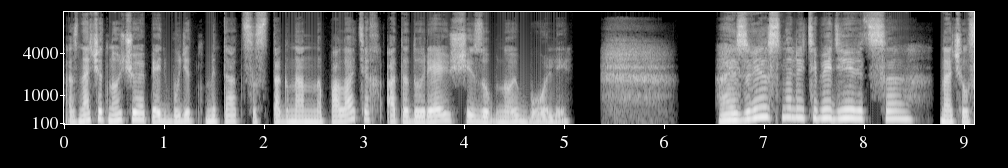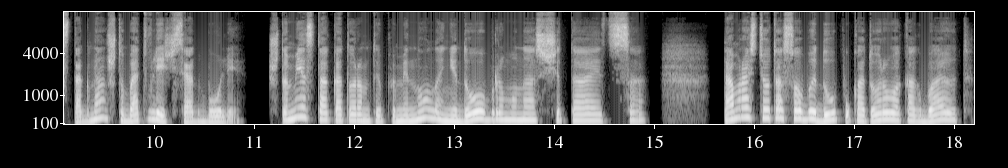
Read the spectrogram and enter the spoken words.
а значит, ночью опять будет метаться стагнан на палатях от одуряющей зубной боли. «А известно ли тебе, девица, — начал стагнан, чтобы отвлечься от боли, — что место, о котором ты помянула, недобрым у нас считается. Там растет особый дуб, у которого, как бают,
